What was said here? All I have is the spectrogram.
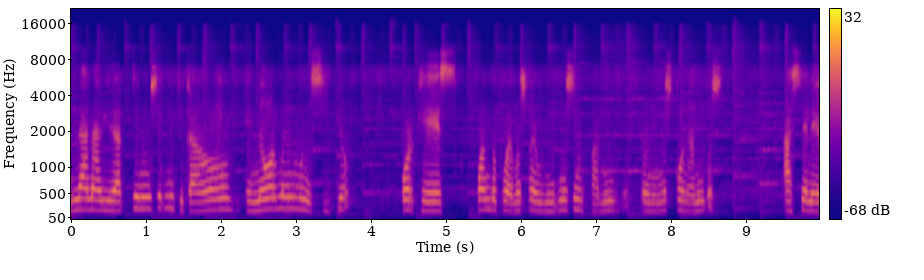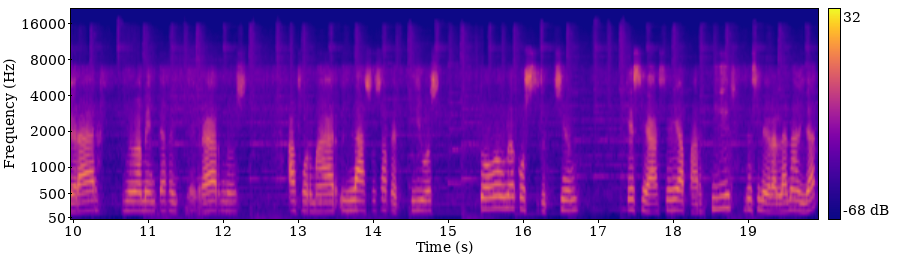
La Navidad tiene un significado enorme en el municipio porque es cuando podemos reunirnos en familia, reunirnos con amigos, a celebrar nuevamente, a reintegrarnos, a formar lazos afectivos, toda una construcción que se hace a partir de celebrar la Navidad.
